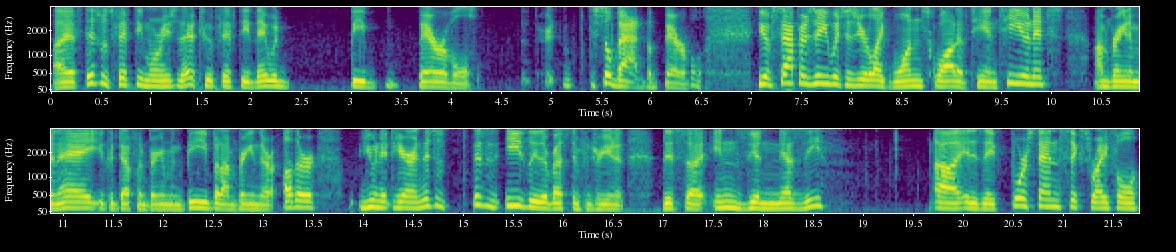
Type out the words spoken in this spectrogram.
Uh, if this was 50 more meters, they're 250. They would be bearable still bad, but bearable. You have Z, which is your like one squad of TNT units. I'm bringing them in A. You could definitely bring them in B, but I'm bringing their other unit here, and this is this is easily their best infantry unit. This uh, Inzinezi. Uh, it is a four stand, six rifle,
